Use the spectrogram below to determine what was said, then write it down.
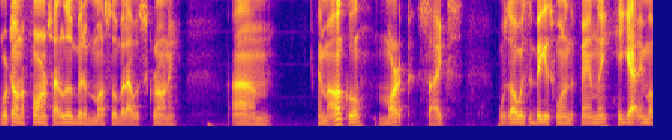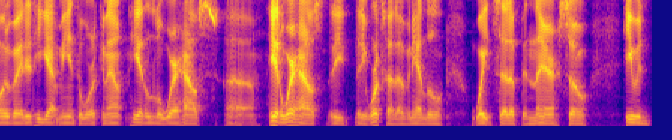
Worked on a farm, so I had a little bit of muscle, but I was scrawny. Um, and my uncle, Mark Sikes, was always the biggest one in the family. He got me motivated. He got me into working out. He had a little warehouse. Uh, he had a warehouse that he that he works out of, and he had a little weight set up in there. So he would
